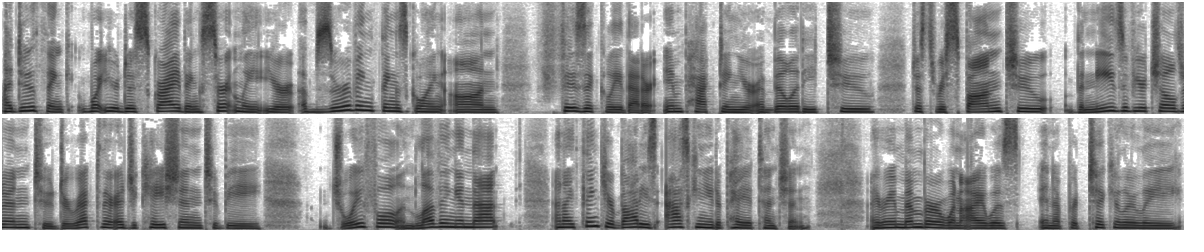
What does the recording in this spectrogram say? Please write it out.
I do think what you're describing, certainly you're observing things going on physically that are impacting your ability to just respond to the needs of your children, to direct their education, to be joyful and loving in that. And I think your body's asking you to pay attention. I remember when I was in a particularly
